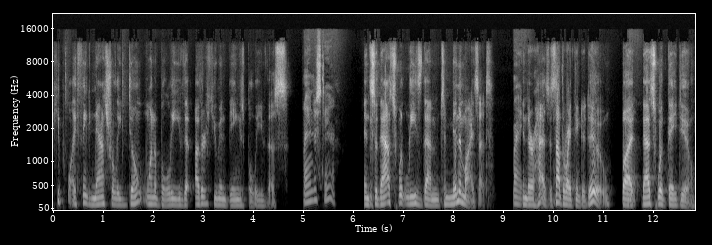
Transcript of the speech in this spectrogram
people i think naturally don't want to believe that other human beings believe this I understand. And so that's what leads them to minimize it Right. in their heads it's not the right thing to do but Right. that's what they do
